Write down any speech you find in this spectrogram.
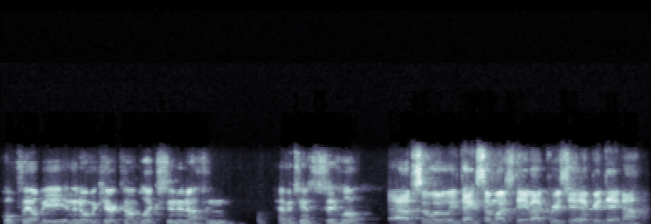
hopefully, I'll be in the NovaCare complex soon enough and have a chance to say hello. Absolutely. Thanks so much, Dave. I appreciate it. Have a good day now.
